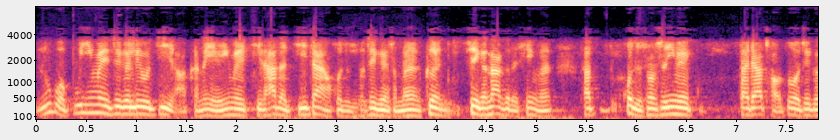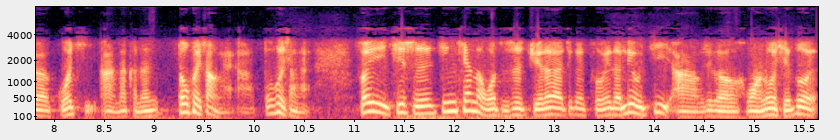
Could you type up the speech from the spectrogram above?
如果不因为这个六 G 啊，可能也因为其他的基站或者说这个什么各这个那个的新闻，它或者说是因为大家炒作这个国企啊，那可能都会上来啊，都会上来。所以其实今天呢，我只是觉得这个所谓的六 G 啊，这个网络协作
